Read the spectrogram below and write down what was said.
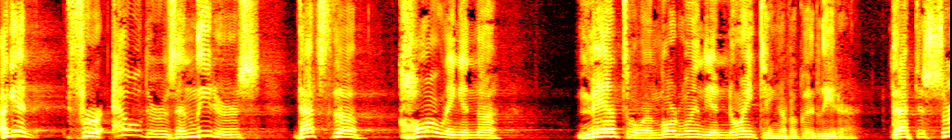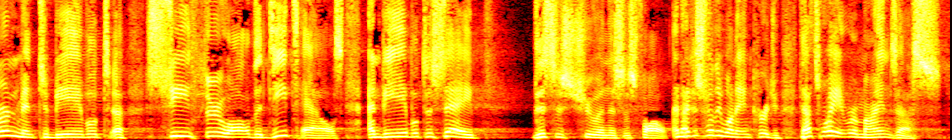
again, for elders and leaders, that's the calling and the mantle and Lord willing, the anointing of a good leader. That discernment to be able to see through all the details and be able to say, this is true and this is false. And I just really want to encourage you. That's why it reminds us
